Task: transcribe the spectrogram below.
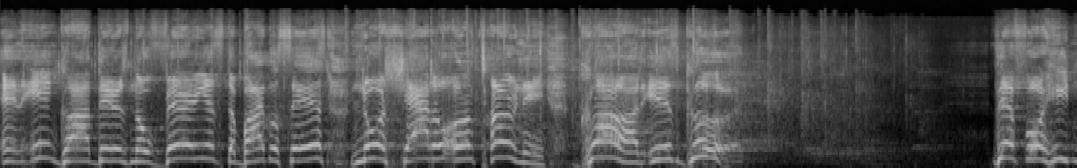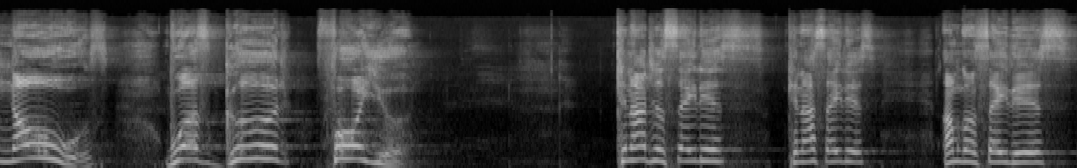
And in God there is no variance, the Bible says, nor shadow of turning. God is good. Therefore, He knows what's good for you. Can I just say this? Can I say this? I'm going to say this,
